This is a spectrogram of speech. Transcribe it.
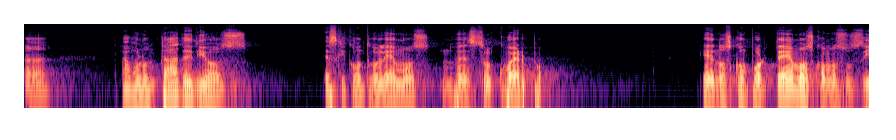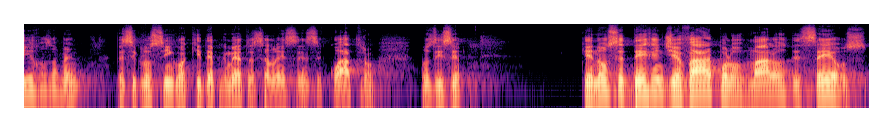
¿Ah? La voluntad de Dios es que controlemos nuestro cuerpo, que nos comportemos como sus hijos, amén. Versículo 5 aquí de 1 Tesalonicenses 4 nos dice que no se dejen llevar por los malos deseos,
